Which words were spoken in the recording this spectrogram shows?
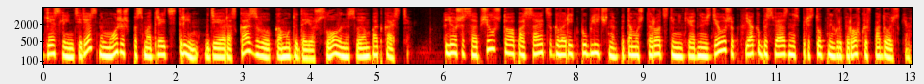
если интересно, можешь посмотреть стрим, где я рассказываю, кому ты даешь слово на своем подкасте». Лёша сообщил, что опасается говорить публично, потому что родственники одной из девушек якобы связаны с преступной группировкой в Подольске.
